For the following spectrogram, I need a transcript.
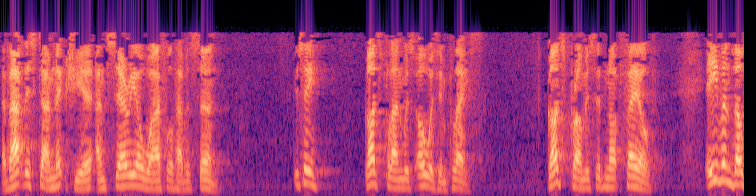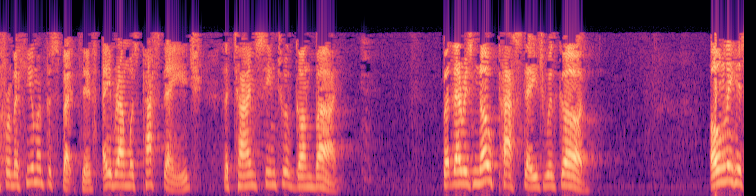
about this time next year, and Sarah, your wife, will have a son. You see, God's plan was always in place. God's promise had not failed. Even though from a human perspective, Abraham was past age, the time seemed to have gone by. But there is no past age with God. Only his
